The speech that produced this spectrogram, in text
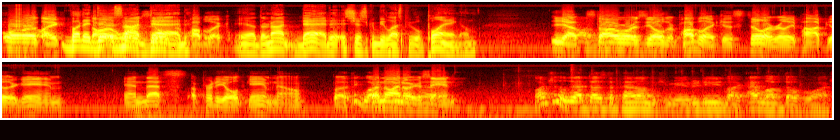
Or like, but it, Star it's not Wars The dead. Republic. Yeah, they're not dead. It's just gonna be less people playing them. Yeah, Star Wars: The Old Republic is still a really popular game, and that's a pretty old game now. But, think but no, I know what you're largely saying. Largely, that does depend on the community. Like, I loved Overwatch.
